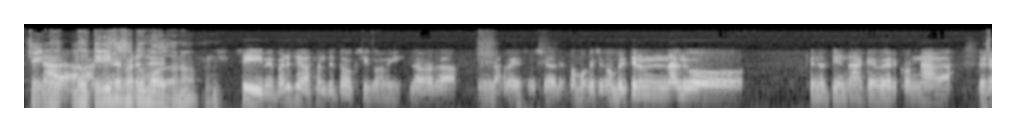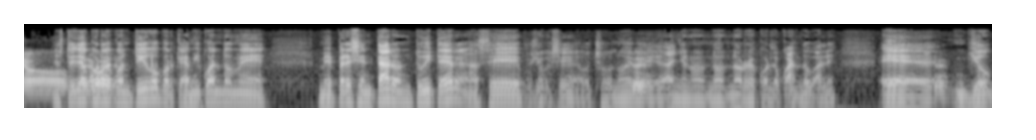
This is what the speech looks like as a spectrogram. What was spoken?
Sí, lo- nada, utilizas a tu parece- modo, ¿no? Sí, me parece bastante tóxico a mí, la verdad, en las redes sociales, como que se convirtieron en algo que no tiene nada que ver con nada. Pero Estoy de acuerdo bueno. contigo porque a mí cuando me, me presentaron Twitter hace, pues yo qué sé, 8 o 9 Sí. años, no, no, no recuerdo cuándo, ¿vale? Eh, Yo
